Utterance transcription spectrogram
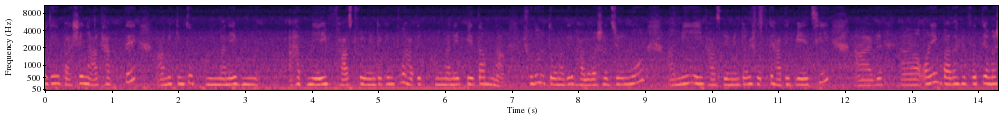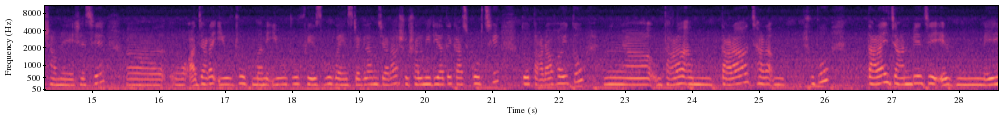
যদি পাশে না থাকতে, আমি কিন্তু মানে হাত এই ফার্স্ট পেমেন্টটা কিন্তু হাতে মানে পেতাম না। শুধু তোমাদের ভালোবাসার জন্য আমি এই ফার্স্ট পেমেন্টটা আমি সত্যি হাতে পেয়েছি। আর অনেক বাধা বিপত্তি আমার সামনে এসেছে। যারা ইউটিউব মানে ইউটিউব ফেসবুক বা ইনস্টাগ্রাম যারা সোশ্যাল মিডিয়াতে কাজ করছে, তো তারা হয়তো তারা তারা ছাড়া শুধু তারাই জানবে যে এর এই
